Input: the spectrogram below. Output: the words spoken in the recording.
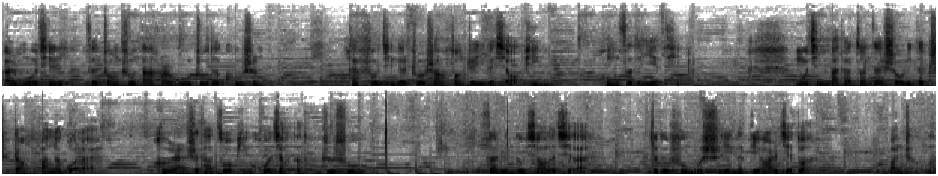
而母亲则装出男孩无助的哭声。他父亲的桌上放着一个小瓶，红色的液体。母亲把他攥在手里的纸张翻了过来，赫然是他作品获奖的通知书。三人都笑了起来。这对父母实验的第二阶段完成了。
